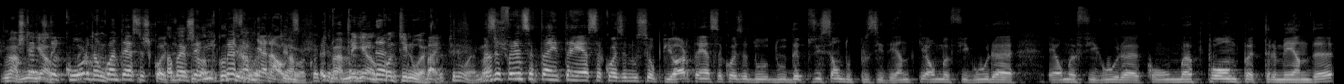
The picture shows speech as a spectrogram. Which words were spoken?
Não, Nós estamos Miguel, de acordo então, quanto a essas coisas. Tá bem, mas pronto, aí começa continua, a minha análise. Continua, continua. A Miguel, continua. Bem, continua mas, a França tem, tem essa coisa no seu pior, tem essa coisa do, do, da posição do presidente, que é uma figura, é uma figura com uma pompa tremenda.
